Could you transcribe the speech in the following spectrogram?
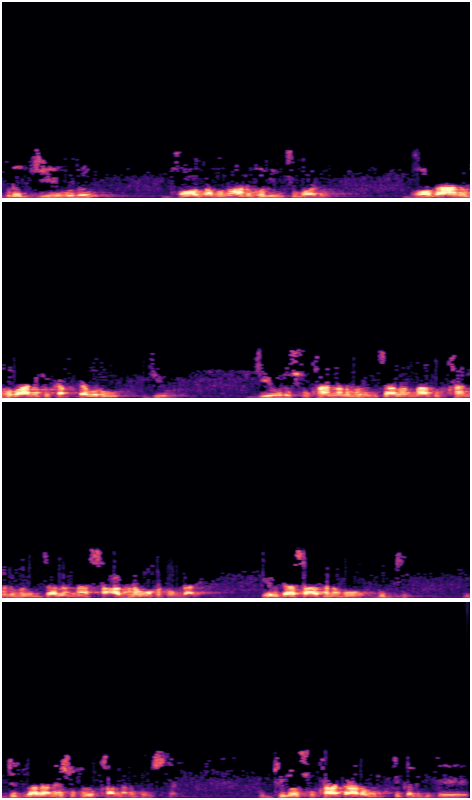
ఇప్పుడు జీవుడు భోగమును అనుభవించువాడు. భోగానుభవానికి కర్త ఎవరు? జీవుడు. జీవుడు సుఖాన్ని అనుభవించాలన్నా దుఃఖాన్ని అనుభవించాలన్నా సాధనం ఒకటి ఉండాలి. ఏమిటా సాధనము? బుద్ధి. బుద్ధి ద్వారానే సుఖ దుఃఖాలను అనుభవిస్తాడు. బుద్ధిలో సుఖాకార వృత్తి కలిగితే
